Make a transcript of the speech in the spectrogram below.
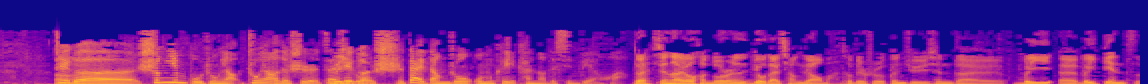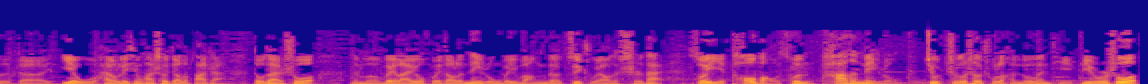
这个声音不重要，重要的是在这个时代当中，我们可以看到的新变化。对，现在有很多人又在强调嘛，特别是根据现在微呃微电子的业务还有类型化社交的发展，都在说，那么未来又回到了内容为王的最主要的时代，所以淘宝村它的内容就折射出了很多问题，比如说。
